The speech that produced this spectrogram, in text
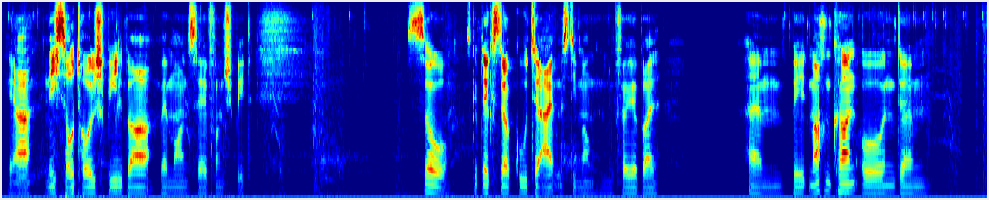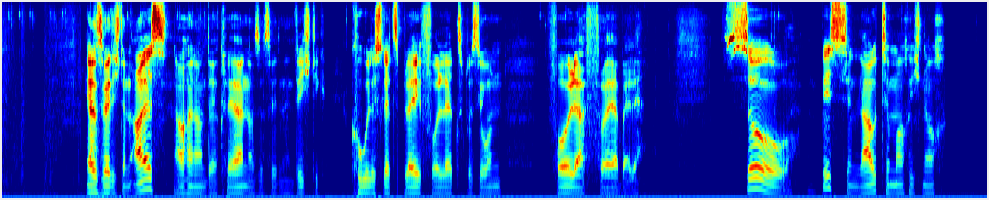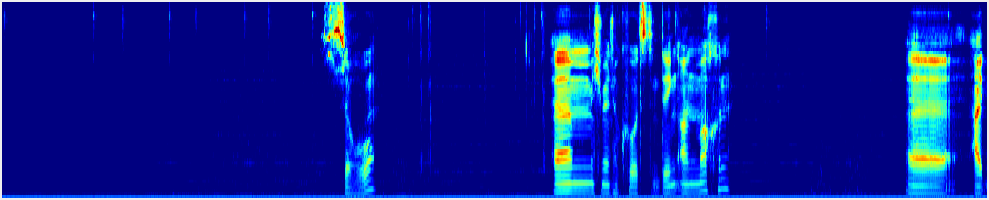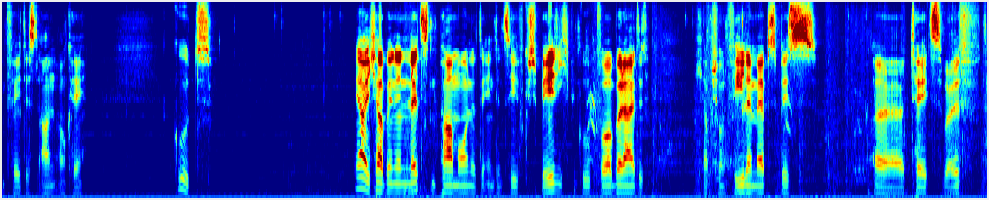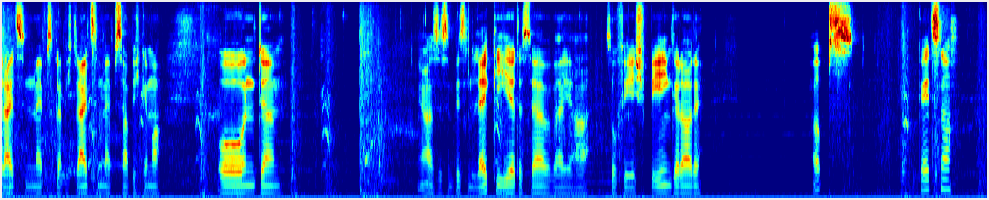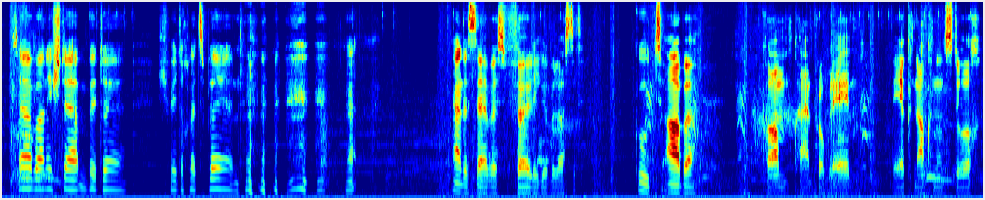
ja, nicht so toll spielbar, wenn man Safe spielt. So, es gibt extra gute Items, die man mit dem Feuerball ähm, Bild machen kann und ähm, ja, das werde ich dann alles nacheinander erklären. Also es wird ein richtig cooles Let's Play voller Explosionen, voller Feuerbälle. So, ein bisschen lauter mache ich noch. So. Ähm, ich möchte noch kurz den Ding anmachen. Äh, Item Fade ist an, okay. Gut. Ja, ich habe in den letzten paar Monaten intensiv gespielt. Ich bin gut vorbereitet. Ich habe schon viele Maps bis äh, T12, 13 Maps, glaube ich, 13 Maps habe ich gemacht. Und ähm, ja, es ist ein bisschen laggy hier, der Server, weil ja so viele spielen gerade. Ups. Geht's noch? Server, nicht sterben, bitte. Ich will doch Let's Playen. ja. ja, der Server ist völlig überlastet. Gut, aber... Komm, kein Problem. Wir knacken uns durch.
